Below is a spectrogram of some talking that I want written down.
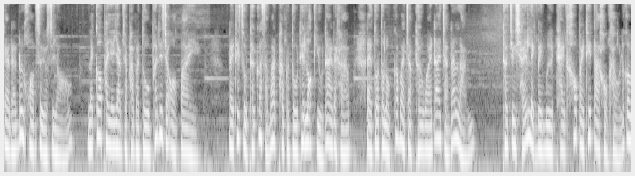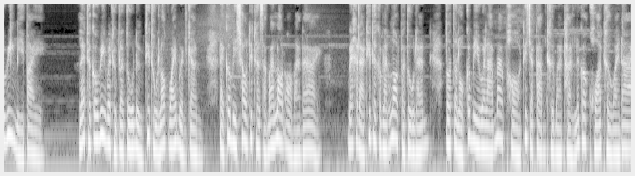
การณ์นั้นด้วยความสยดสยอง และก็พยายามจะพังประตูเพื่อที่จะออกไป ในที่สุดเธอก็สามารถพังประตูที่ล็อกอยู่ได้นะครับ แต่ตัวตลกก็มาจับเธอไว้ได้จากด้านหลัง เธอจึงใช้เหล็กในมือแทงเข้าไปที่ตาของเขาแล้วก็วิ่งหนีไป และเธอก็วิ่งมาถึงประตูหนึ่งที่ถูกล็อกไว้เหมือนกัน แต่ก็มีช่องที่เธอสามารถลอดออกมาได้ ในขณะที่เธอกำลังลอดประตูนั้น ตัวตลกก็มีเวลามากพอที่จะตามเธอมาทัน แล้วก็คว้าเธอไว้ได้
